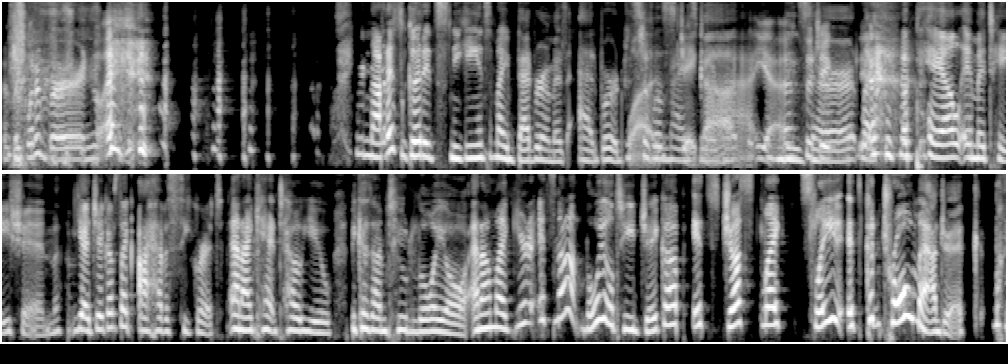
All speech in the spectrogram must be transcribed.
I was like, what a burn. like, You're not as good at sneaking into my bedroom as Edward was, still reminds me of Jacob. Yeah. Loser. So Jac- like a pale imitation. Yeah, Jacob's like, I have a secret and I can't tell you because I'm too loyal. And I'm like, you're it's not loyalty, Jacob. It's just like slave it's control magic. Like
